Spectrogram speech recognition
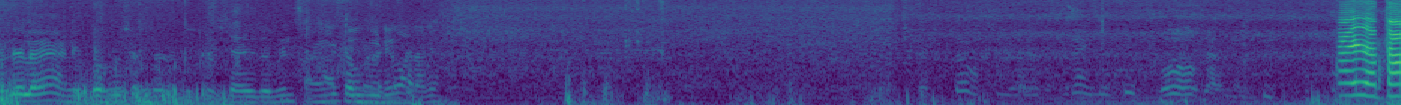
आलेलं आहे आणि बघू शकता तुम्ही कशी आहे जमीन. सांगितलं व्हिडिओ आता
